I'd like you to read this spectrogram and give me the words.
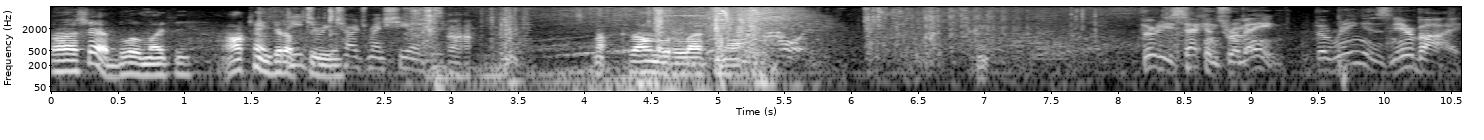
Uh, she had blue, Mikey. I can't get up Need to to you. recharge my shields. Because I don't know where the last one 30 seconds remain. The ring is nearby.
